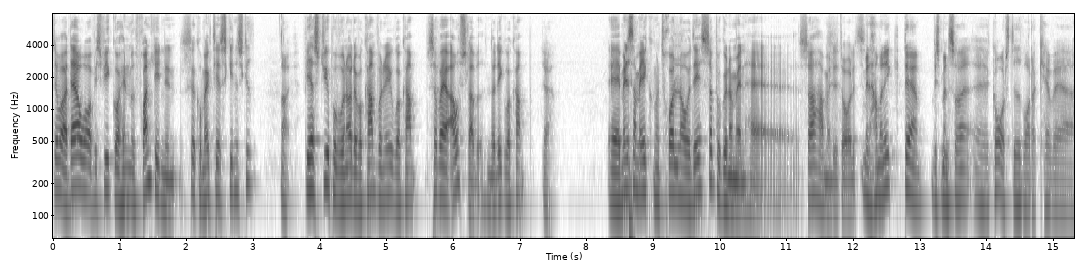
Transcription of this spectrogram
Det var der, hvor hvis vi går hen mod frontlinjen, så kommer jeg ikke til at skinne en skid. Nej. Vi har styr på, hvornår det var kamp, hvornår det ikke var kamp. Så var jeg afslappet, når det ikke var kamp. Ja. Øh, men så man ikke har kontrollen over det, så begynder man have, så har man det dårligt. Men har man ikke der, hvis man så øh, går et sted, hvor der kan være,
